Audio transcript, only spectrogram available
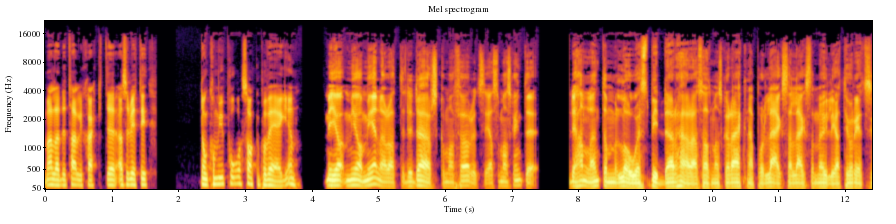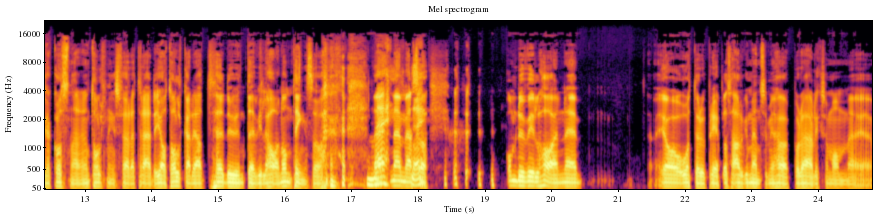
med alla detaljschakter. Alltså du vet, de kommer ju på saker på vägen. Men jag, men jag menar att det där ska man förutse. Alltså man ska inte det handlar inte om lowest bidder här, alltså att man ska räkna på lägsta, lägsta möjliga teoretiska kostnaden och tolkningsföreträde. Jag tolkade att du inte ville ha någonting. Så nej, nej, men alltså, om du vill ha en... Eh, jag återupprepar argument som jag hör på det här liksom om eh,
